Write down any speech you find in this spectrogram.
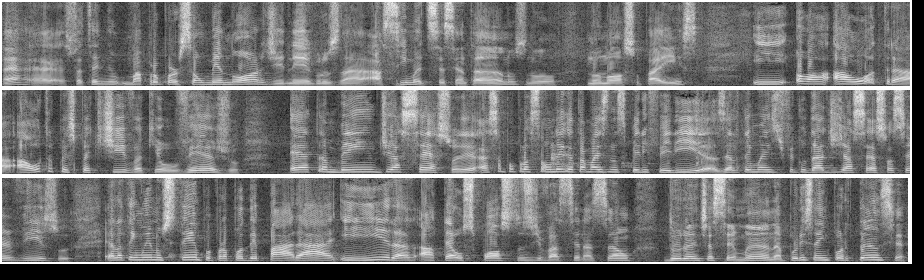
né? É, você tem uma proporção menor de negros na, acima de 60 anos no, no nosso país. E ó, a, outra, a outra perspectiva que eu vejo é também de acesso. Essa população negra está mais nas periferias, ela tem mais dificuldade de acesso a serviços, ela tem menos tempo para poder parar e ir a, até os postos de vacinação durante a semana. Por isso a importância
